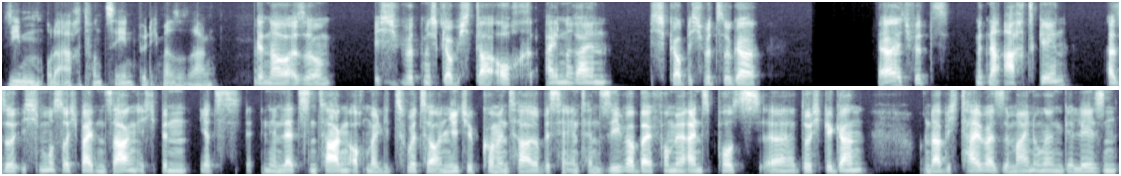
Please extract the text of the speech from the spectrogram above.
sieben oder acht von zehn, würde ich mal so sagen. Genau, also ich würde mich, glaube ich, da auch einreihen. Ich glaube, ich würde sogar, ja, ich würde mit einer 8 gehen. Also ich muss euch beiden sagen, ich bin jetzt in den letzten Tagen auch mal die Twitter- und YouTube-Kommentare ein bisschen intensiver bei Formel 1-Posts äh, durchgegangen. Und da habe ich teilweise Meinungen gelesen,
